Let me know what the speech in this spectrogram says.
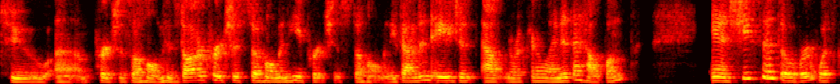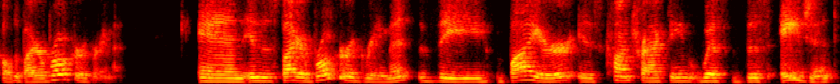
to um, purchase a home. His daughter purchased a home and he purchased a home. And he found an agent out in North Carolina to help him. And she sent over what's called a buyer broker agreement. And in this buyer broker agreement, the buyer is contracting with this agent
